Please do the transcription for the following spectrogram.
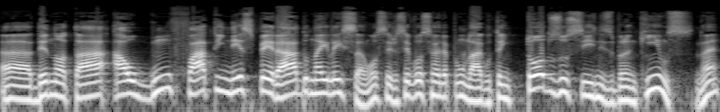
uh, denotar algum fato inesperado na eleição. Ou seja, se você olha para um lago, tem todos os cisnes branquinhos, né?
